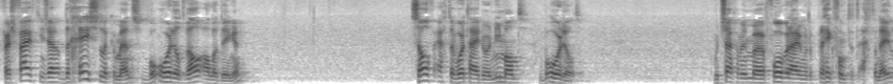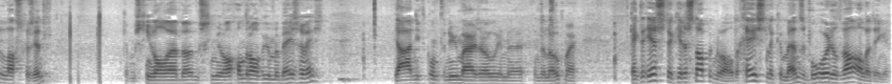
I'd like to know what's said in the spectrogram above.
Vers 15 zegt, de geestelijke mens beoordeelt wel alle dingen zelf echter wordt hij door niemand beoordeeld. Ik moet zeggen, in mijn voorbereiding voor de preek vond ik het echt een hele lastige zin. Ik heb misschien wel, uh, misschien wel anderhalf uur mee bezig geweest. Ja, niet continu, maar zo in, uh, in de loop. Maar kijk, de eerste stukje, dat snap ik nog wel. De geestelijke mens beoordeelt wel alle dingen.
